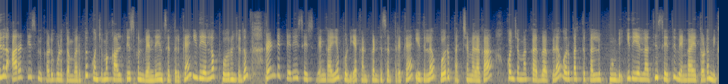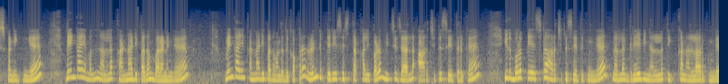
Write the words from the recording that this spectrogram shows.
இதில் அரை டீஸ்பூன் கடுகுளுத்தம் பருப்பு கொஞ்சமாக கால் டீஸ்பூன் வெந்தயம் சேர்த்துருக்கேன். இது எல்லாம் பொரிஞ்சதும் ரெண்டு பெரிய சைஸ் வெங்காயம் பொடியாக கட் பண்ணிட்டு சேர்த்துருக்கேன். இதில் ஒரு பச்சை மிளகாய் கொஞ்சமாக கருவேப்பிலை ஒரு பத்து பல் பூண்டு இது எல்லாத்தையும் சேர்த்து வெங்காயத்தோட மிக்ஸ் பண்ணிக்கோங்க. வெங்காயம் வந்து நல்லா கண்ணாடி பதம் வரணுங்க. வெங்காயம் கண்ணாடி பதம் வந்ததுக்கப்புறம் ரெண்டு பெரிய சைஸ் தக்காளி பழம் மிக்ஸி ஜாரில் அரைச்சிட்டு சேர்த்துருக்கேன். இது போல் பேஸ்ட்டாக அரைச்சிட்டு சேர்த்துக்குங்க. நல்லா கிரேவி நல்லா திக்காக நல்லா இருக்குங்க.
